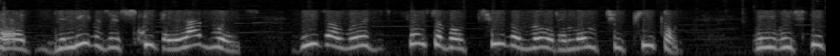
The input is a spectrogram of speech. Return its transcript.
uh, believers who speak love words. These are words, first of all, to the Lord and then to people. We, we speak,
